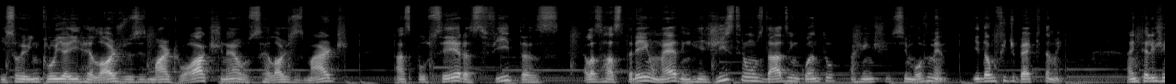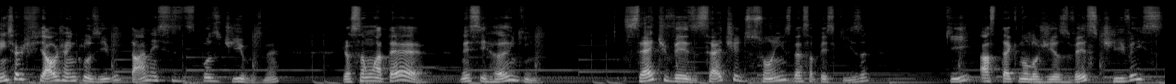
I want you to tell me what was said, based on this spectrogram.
isso inclui aí relógios smartwatch, né? Os relógios smart, as pulseiras, fitas, elas rastreiam, medem, registram os dados enquanto a gente se movimenta e dão feedback também. A inteligência artificial já inclusive está nesses dispositivos, né? Já são até nesse ranking sete vezes, sete edições dessa pesquisa que as tecnologias vestíveis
